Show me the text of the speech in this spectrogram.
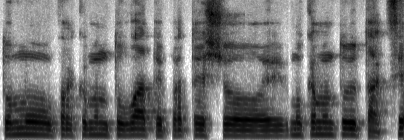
тому прокоментувати про те, що ну коментую так. Це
